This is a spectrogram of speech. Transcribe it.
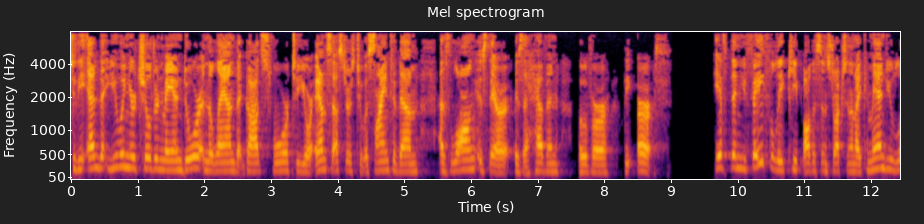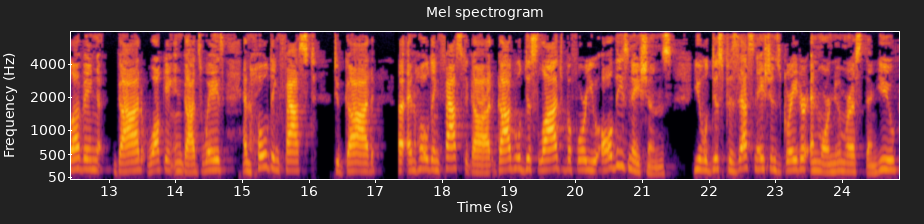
to the end that you and your children may endure in the land that God swore to your ancestors to assign to them as long as there is a heaven over the earth. If then you faithfully keep all this instruction that I command you, loving God, walking in God's ways, and holding fast to God, uh, and holding fast to God, God will dislodge before you all these nations. You will dispossess nations greater and more numerous than you.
